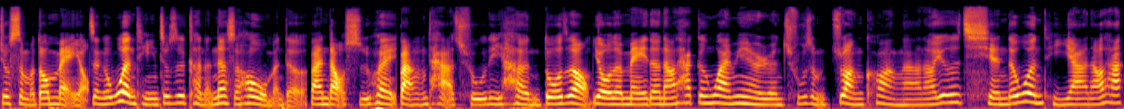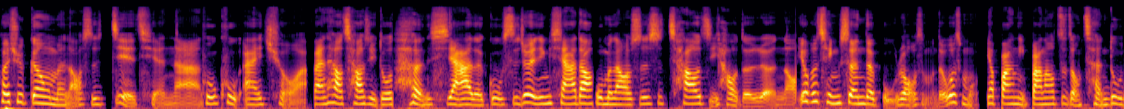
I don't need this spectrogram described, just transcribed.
就什么都没有。整个问题就是，可能那时候我们的班导师会帮他处理很多这种有的没的，然后他跟外面的人出什么状况啊，然后又是钱的问题呀、啊，然后他会去跟我们老师借钱啊，苦苦哀求啊，反正他有超级多很瞎的故事，就已经瞎到我们老师是超级好的人哦，又不是亲生的骨肉什么的，为什么要帮你帮到这种程度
